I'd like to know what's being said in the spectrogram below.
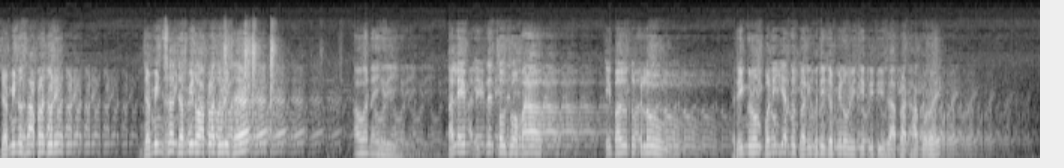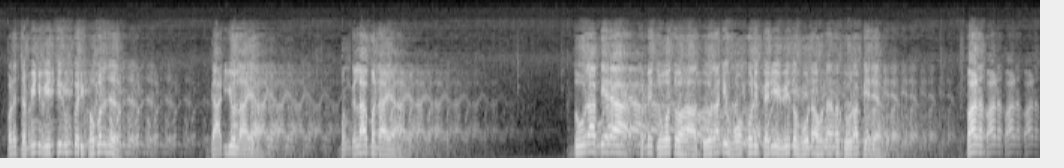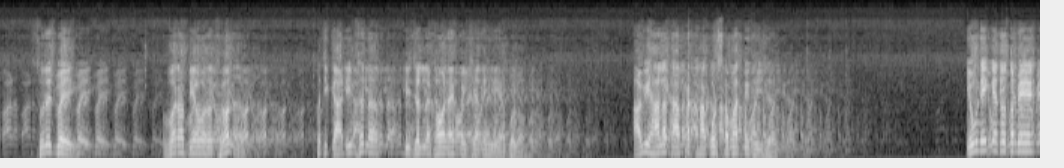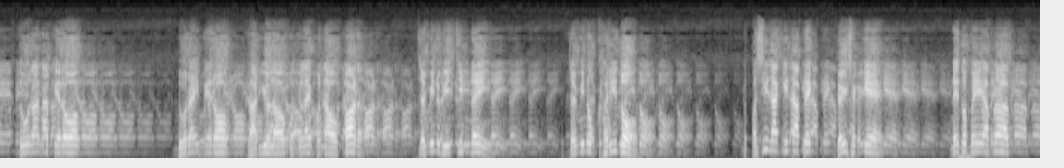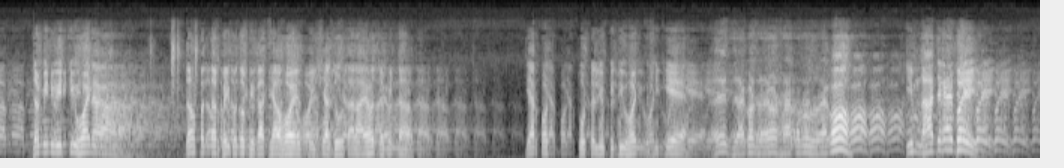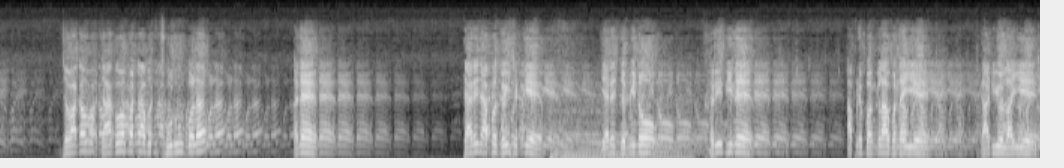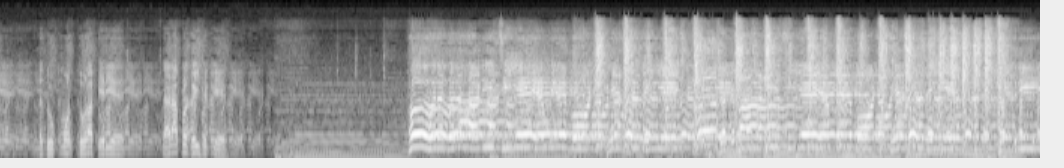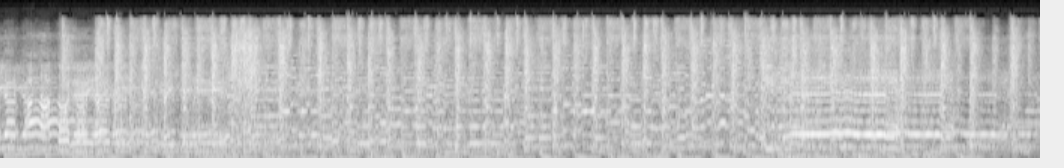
જમીનો છે આપણા જોડે? જમીન છે જમીનો આપણા જોડે છે? નહીં રહી એટલે એટલે જ કહું છું અમારા એ બાજુ તો પેલું રિંગ રોડ બની ગયા તો ઘણી બધી જમીનો વેચી દીધી છે આપણા ઠાકોરોએ. પણ જમીન વેચી શું કરી ખબર છે? ગાડીઓ લાયા બંગલા બનાયા. દોરા પહેર્યા. તમે જોવો તો હા દોરાની હોકોડી પહેરી એવી તો હોના હોના દોરા પહેર્યા. પણ સુરેશભાઈ, વર બે વર થયો ને, પછી ગાડીમાં છે ને ડીઝલ નખાવાના પૈસા નહીં રહ્યા, બોલો. આવી હાલત આપણા ઠાકોર સમાજની થઈ છે. એવું નહીં કેતો તમે દોરા ના પહેરો દોરાઈ પહેરો, ગાડીઓ લાવો, બંગલાય બનાવો, પણ જમીન વેચી નહીં, જમીનો ખરીદો. ને પછી જ આ આપણે ગઈ શકીએ. નહીં તો ભાઈ આપણા જમીન વેચી હોય ને દસ પંદર ભાઈ બંધો ભેગા થયા હોય, પૈસા જોરદાર આવ્યો જમીનના. ત્યાર પીધી હોય પછી ના જગાય ભાઈ. જાગવા માટે આ છોડવું પડે. અને ત્યારે જ આપણે કહી શકીએ, જ્યારે જમીનો ખરીદીને આપણે બંગલા બનાવીએ, ગાડીઓ લાવીએ, અને ડોકમાં દોરા પહેરીએ, ત્યારે આપણે કહી શકીએ. હો રજવાડી છીએ, અમે મોન ફેર રહીએ. રજવાડી છીએ, અમે મોન ફેર રહીએ. ક્ષત્રિય ઠાકોર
